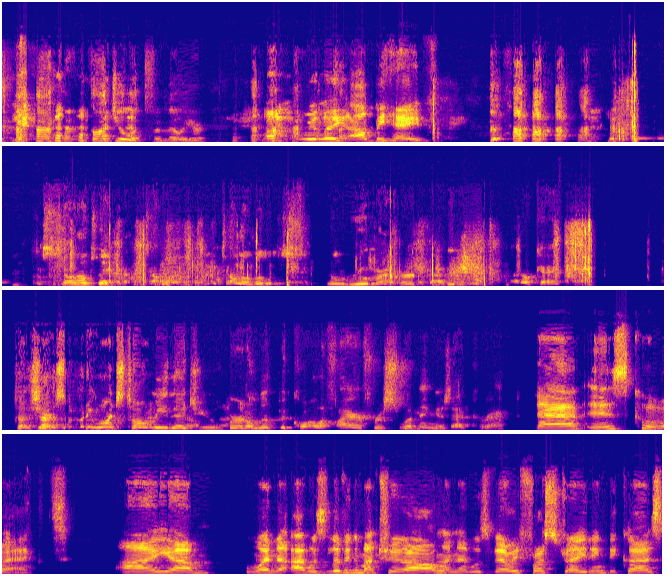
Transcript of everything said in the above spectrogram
I thought you looked familiar. really? I'll behave. So, Okay. so can, I tell, can I tell a little little rumor I heard about you? Is that okay? So, so Sure. somebody once told me that you were an Olympic qualifier for swimming. Is that correct? That is correct. I um, when I was living in Montreal, and it was very frustrating because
